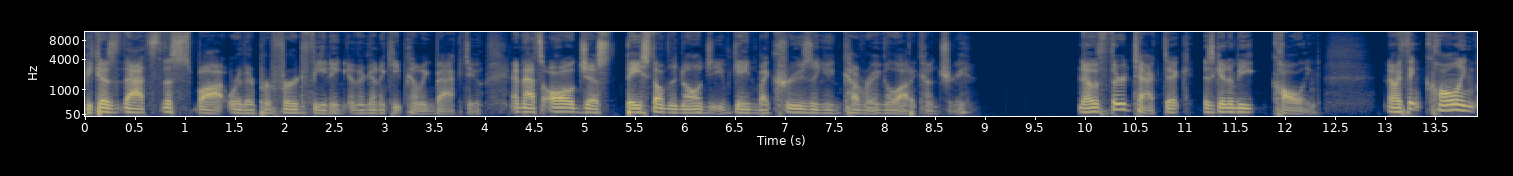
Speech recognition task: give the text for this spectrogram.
Because that's the spot where they're preferred feeding and they're going to keep coming back to. And that's all just based on the knowledge that you've gained by cruising and covering a lot of country. Now, the third tactic is going to be calling. Now, I think calling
